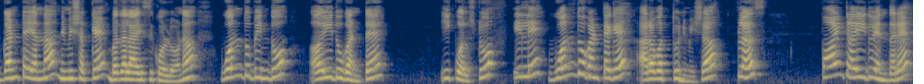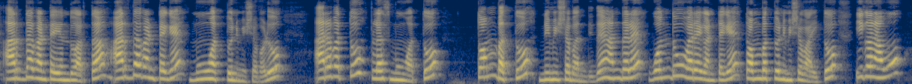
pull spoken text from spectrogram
ಗಂಟೆಯನ್ನು ನಿಮಿಷಕ್ಕೆ ಬದಲಾಯಿಸಿಕೊಳ್ಳೋಣ. ಒಂದು ಬಿಂದು ಐದು ಗಂಟೆ ಈಕ್ವಲ್ಸ್ ಟು ಇಲ್ಲಿ ಒಂದು ಗಂಟೆಗೆ ಅರವತ್ತು ನಿಮಿಷ ಪ್ಲಸ್ ಪಾಯಿಂಟ್ ಐದು ಎಂದರೆ ಅರ್ಧ ಗಂಟೆ ಎಂದು ಅರ್ಥ. ಅರ್ಧ ಗಂಟೆಗೆ ಮೂವತ್ತು ನಿಮಿಷಗಳು. ಅರವತ್ತು ಪ್ಲಸ್ ಮೂವತ್ತು ತೊಂಬತ್ತು ನಿಮಿಷ ಬಂದಿದೆ. ಅಂದರೆ ಒಂದೂವರೆ ಗಂಟೆಗೆ ತೊಂಬತ್ತು ನಿಮಿಷವಾಯಿತು. ಈಗ ನಾವು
